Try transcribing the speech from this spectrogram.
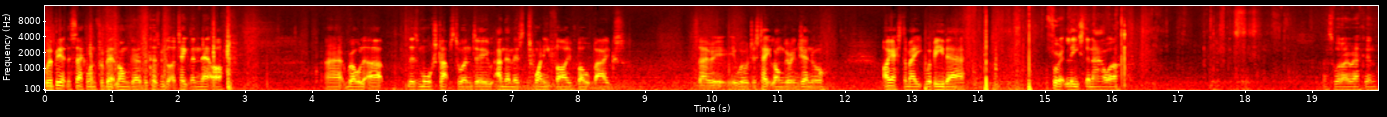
We'll be at the second one for a bit longer because we've got to take the net off, uh, roll it up. There's more straps to undo, and then there's 25 bolt bags. So it, it will just take longer in general. I estimate we'll be there for at least an hour. That's what I reckon.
